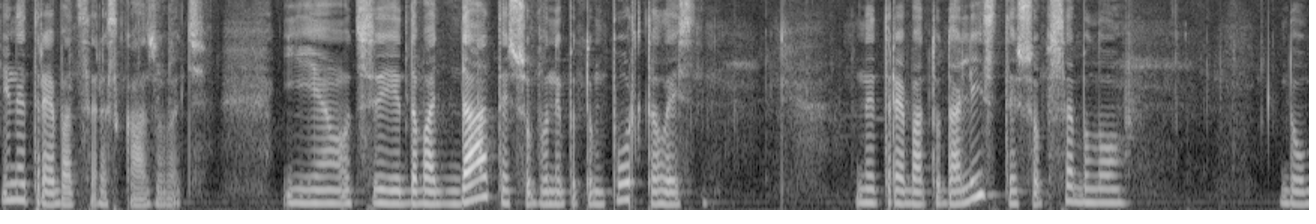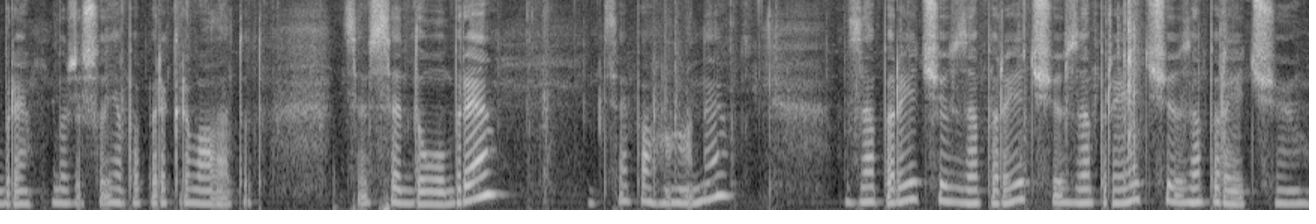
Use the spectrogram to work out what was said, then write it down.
І не треба це розказувати. І оці давати дати, щоб вони потім портились. Не треба туди лізти, щоб все було добре. Боже, що я поперекривала тут. Це все добре. Це погане. Заперечую, заперечую, заперечую, заперечую.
